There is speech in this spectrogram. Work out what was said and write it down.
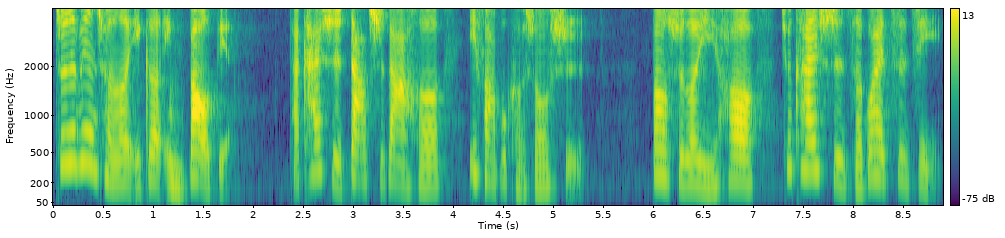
这就变成了一个引爆点。他开始大吃大喝，一发不可收拾。暴食了以后，就开始责怪自己，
